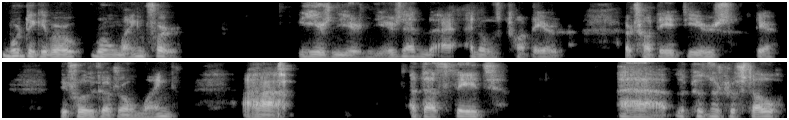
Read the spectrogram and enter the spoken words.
were to give our own wing for years and years and years. And I, I know it was 20 or, or 28 years there before they got their own wing. Uh, at that stage, uh, the prisoners were still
